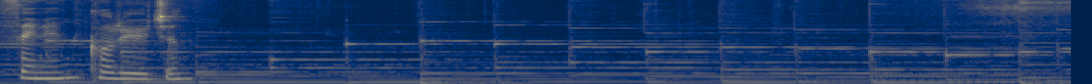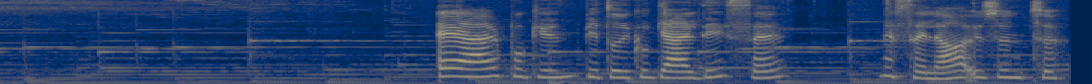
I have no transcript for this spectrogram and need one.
senin koruyucun. Eğer bugün bir duygu geldiyse, mesela üzüntü.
